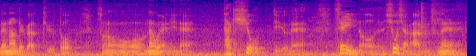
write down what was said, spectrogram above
でなんでかっていうとその名古屋にね滝氷っていうね繊維の商社があるんですね。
